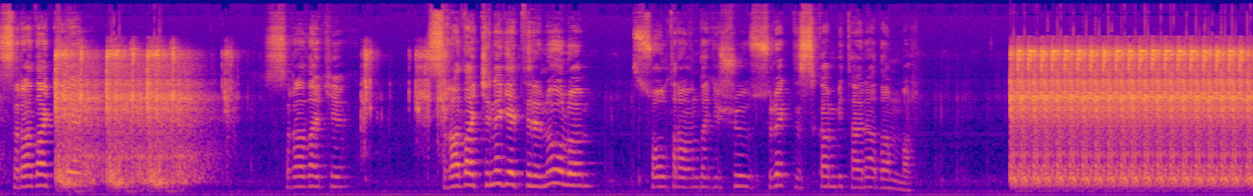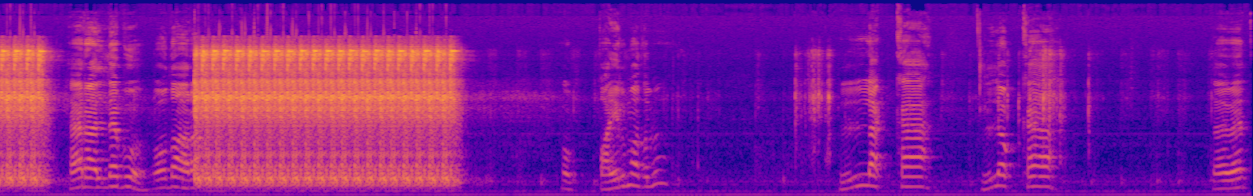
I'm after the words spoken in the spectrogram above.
Sıradaki Sıradaki Sıradakini getirin oğlum. Sol tarafındaki şu sürekli sıkan bir tane adam var. Herhalde bu. O da Arap. Bayılmadı mı? Laka. Loka. Evet.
